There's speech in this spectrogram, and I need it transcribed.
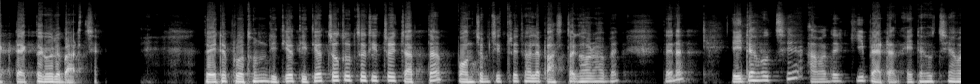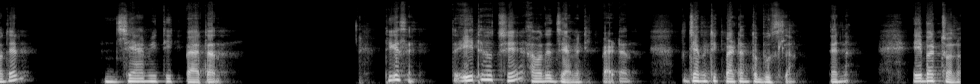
একটা একটা করে বাড়ছে। তো এটা প্রথম, দ্বিতীয়, তৃতীয়, চতুর্থ চিত্রই চারটা, পঞ্চম চিত্রই তাহলে পাঁচটা ঘর হবে, তাই না? এটা হচ্ছে আমাদের কি প্যাটার্ন এটা হচ্ছে আমাদের জ্যামিতিক প্যাটার্ন ঠিক আছে? তো এইটা হচ্ছে আমাদের জ্যামিতিক প্যাটার্ন তো জ্যামিতিক প্যাটার্ন তো বুঝলাম, তাই না? এবার চলো,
